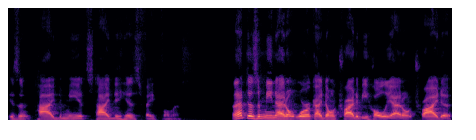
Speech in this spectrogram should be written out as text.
isn't tied to me, it's tied to His faithfulness. Now, that doesn't mean I don't work, I don't try to be holy, I don't try to,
